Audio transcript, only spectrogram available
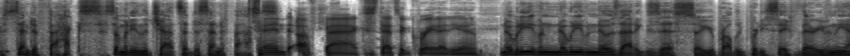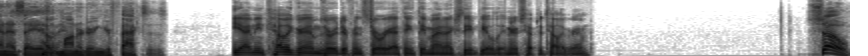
Send a fax. Somebody in the chat said to send a fax. Send a fax. That's a great idea. Nobody even nobody even knows that exists, so you're probably pretty safe there. Even the NSA isn't monitoring your faxes. Yeah, I mean, telegrams are a different story. I think they might actually be able to intercept a telegram. So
